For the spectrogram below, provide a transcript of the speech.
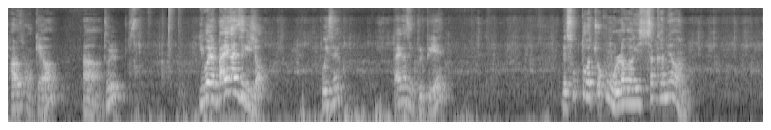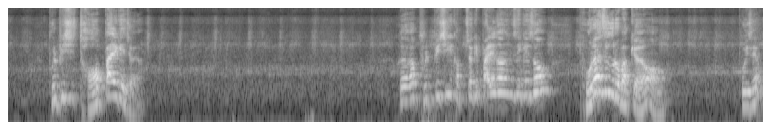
바로 들어갈게요. 하나 둘. 이번엔 빨간색이죠. 보이세요? 빨간색 불빛. 근데 속도가 조금 올라가기 시작하면 불빛이 더 빨개져요. 그러다가 불빛이 갑자기 빨간색에서 보라색으로 바뀌어요. 보이세요?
